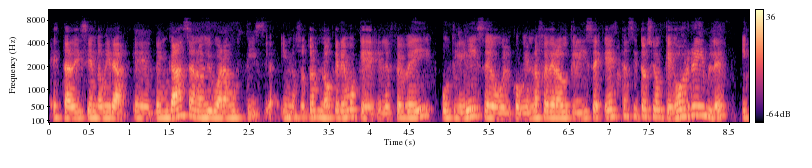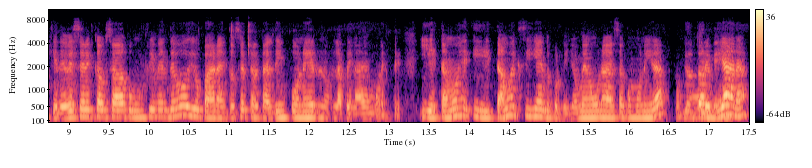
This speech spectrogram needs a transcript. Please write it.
está diciendo, mira, eh, venganza no es igual a justicia y nosotros no queremos que el FBI utilice o el gobierno federal utilice esta situación que es horrible y que debe ser causada como un crimen de odio para entonces tratar de imponernos la pena de muerte. Y estamos, y estamos exigiendo, porque yo me uno a esa comunidad, como lesbiana,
